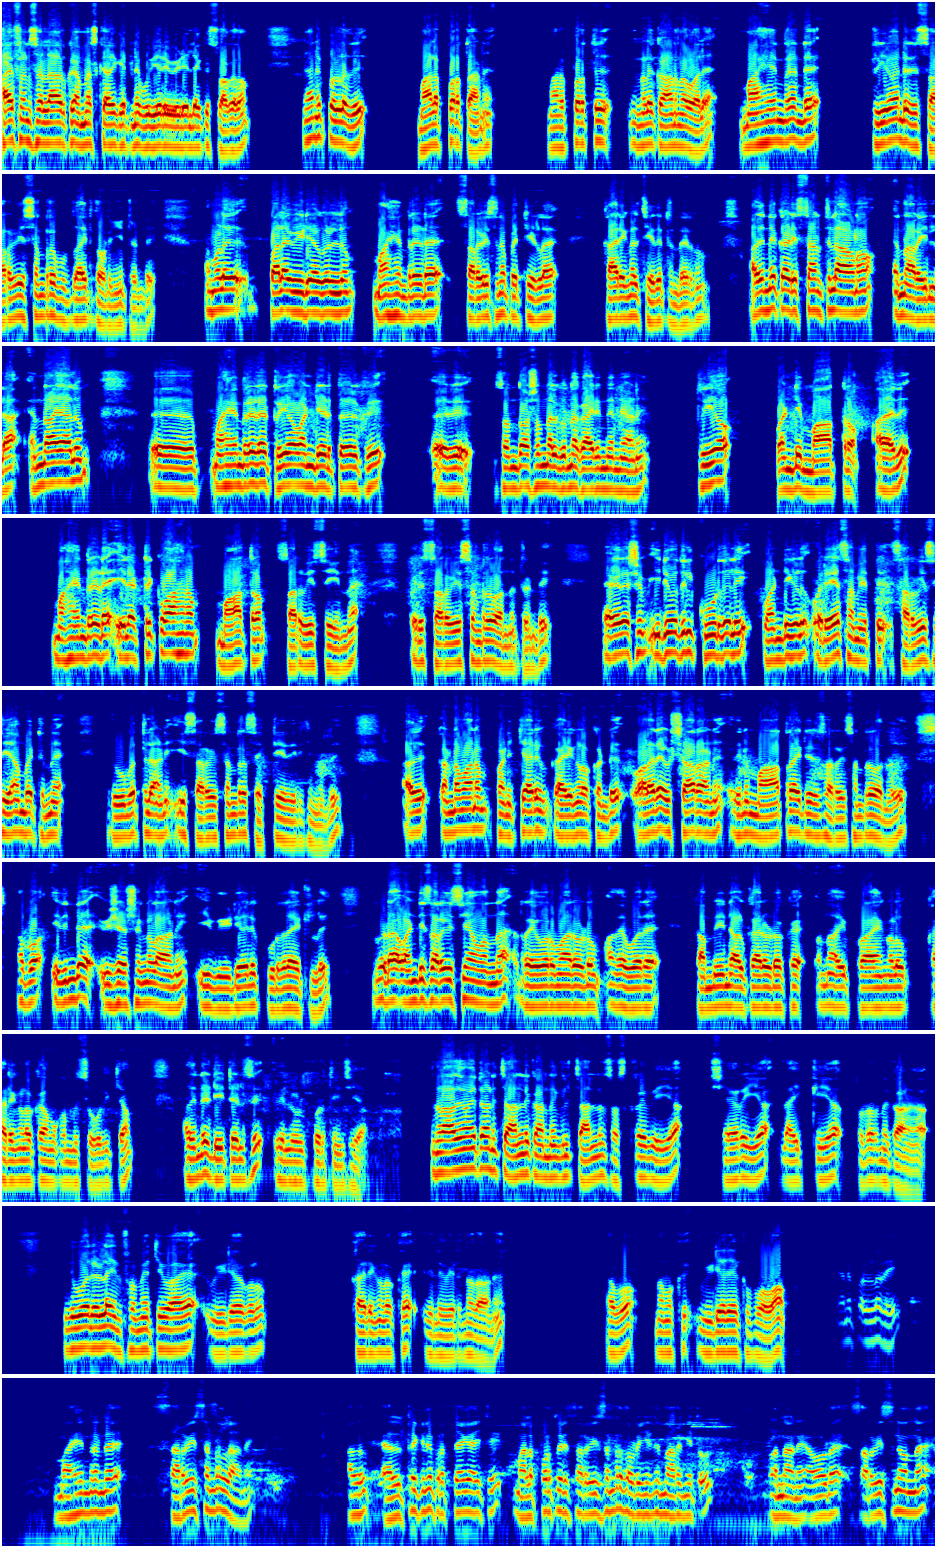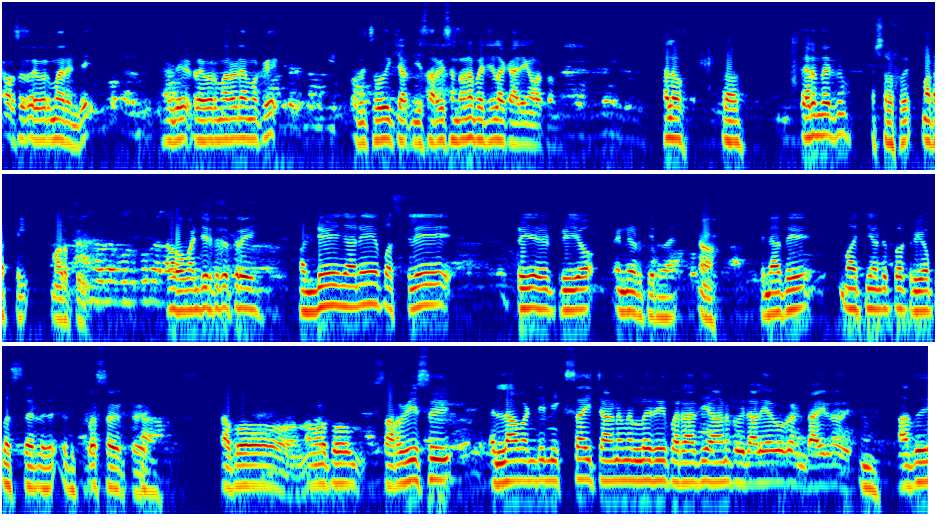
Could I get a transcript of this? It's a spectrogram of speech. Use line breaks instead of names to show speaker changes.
Hi friends എല്ലാവർക്കും M S കാലിക്കറ്റിന്റെ പുതിയൊരു വീഡിയോയിലേക്ക് സ്വാഗതം. ഞാനിപ്പോൾ ഉള്ളത് മലപ്പുറത്താണ്. മലപ്പുറത്ത് നിങ്ങൾ കാണുന്ന പോലെ മഹേന്ദ്രന്റെ ട്രിയോന്റെ ഒരു സർവീസ് സെന്റർ പുതുതായിട്ട് തുടങ്ങിയിട്ടുണ്ട്. നമ്മൾ പല വീഡിയോകളിലും മഹേന്ദ്രയുടെ സർവീസിനെ പറ്റിയുള്ള കാര്യങ്ങൾ ചെയ്തിട്ടുണ്ടായിരുന്നു. അതിന്റെയൊക്കെ അടിസ്ഥാനത്തിലാണോ എന്നറിയില്ല. എന്തായാലും മഹേന്ദ്രയുടെ ട്രിയോ വണ്ടി എടുത്തവർക്ക് ഒരു സന്തോഷം നൽകുന്ന കാര്യം തന്നെയാണ്. ട്രിയോ വണ്ടി മാത്രം. അതായത് മഹേന്ദ്രയുടെ ഇലക്ട്രിക് വാഹനം മാത്രം സർവീസ് ചെയ്യുന്ന ഒരു സർവീസ് സെന്റർ വന്നിട്ടുണ്ട്. ഏകദേശം ഇരുപതിൽ കൂടുതൽ വണ്ടികൾ ഒരേ സമയത്ത് സർവീസ് ചെയ്യാൻ പറ്റുന്ന രൂപത്തിലാണ് ഈ സർവീസ് സെന്റർ സെറ്റ് ചെയ്തിരിക്കുന്നത്. അത് കണ്ടമാനം പണിക്കാരും കാര്യങ്ങളൊക്കെ ഉണ്ട്. വളരെ ഉഷാറാണ് ഇതിന് മാത്രമായിട്ട് ഒരു സർവീസ് സെന്റർ വന്നത്. അപ്പോൾ ഇതിന്റെ വിശേഷങ്ങളാണ് ഈ വീഡിയോയിൽ കൂടുതലായിട്ടുള്ളത്. ഇവിടെ വണ്ടി സർവീസ് ചെയ്യാൻ വന്ന ഡ്രൈവർമാരോടും അതേപോലെ കമ്പനീന്റെ ആൾക്കാരോടൊക്കെ ഒന്ന് അഭിപ്രായങ്ങളും കാര്യങ്ങളൊക്കെ നമുക്കൊന്ന് ചോദിക്കാം. അതിന്റെ ഡീറ്റെയിൽസ് ഇതിൽ ഉൾപ്പെടുത്തുകയും ചെയ്യാം. നിങ്ങൾ ആദ്യമായിട്ടാണ് ചാനൽ കാണുന്നതെങ്കിൽ ചാനൽ സബ്സ്ക്രൈബ് ചെയ്യുക ഷെയർ ചെയ്യുക ലൈക്ക് ചെയ്യുക തുടർന്ന് കാണുക. ഇതുപോലെയുള്ള ഇൻഫോർമേറ്റീവായ വീഡിയോകളും കാര്യങ്ങളൊക്കെ ഇതിൽ വരുന്നതാണ്. അപ്പോൾ നമുക്ക് വീഡിയോയിലേക്ക് പോവാം.
ഞാനിപ്പോൾ ഉള്ളത് മഹീന്ദ്രന്റെ സർവീസ് സെന്ററിലാണ് അത് ഇലക്ട്രിക്കിന് പ്രത്യേകമായിട്ട് മലപ്പുറത്തൊരു സർവീസ് സെന്റർ തുടങ്ങിയിട്ടെന്ന് അറിഞ്ഞിട്ട് വന്നാണ്. അവിടെ സർവീസിന് വന്ന കുറച്ച് ഡ്രൈവർമാരുണ്ട് അതിൽ ഡ്രൈവർമാരോട് നമുക്ക് ഒന്ന് ചോദിക്കാം. ഈ സർവീസ് സെന്ററിനെ പറ്റിയുള്ള കാര്യങ്ങളൊക്കെ ഒന്ന്. ഹലോ.
ഹലോ.
പേരെന്തായിരുന്നു?
അഷ്റഫ് മടപ്പിൽ
മടത്തിൽ. അപ്പോൾ വണ്ടി എടുത്തിട്ട് എത്രയായി?
വണ്ടി ഞാൻ ഫസ്റ്റിൽ ട്രിയോ എന്നെ എടുത്തിരുന്നത്
ആ.
പിന്നെ അത് മാറ്റിയാണ്ട് ഇപ്പോൾ ട്രിയോ പ്ലസ് എടുത്തു
പ്ലസ് എടുത്തത്. അപ്പോൾ നമ്മളിപ്പോൾ സർവീസ് എല്ലാ വണ്ടി മിക്സ് ആയിട്ടാണ് എന്നുള്ളൊരു പരാതിയാണ് തൊഴിലാളികൾക്കൊക്കെ ഉണ്ടായിരുന്നത്. അത്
